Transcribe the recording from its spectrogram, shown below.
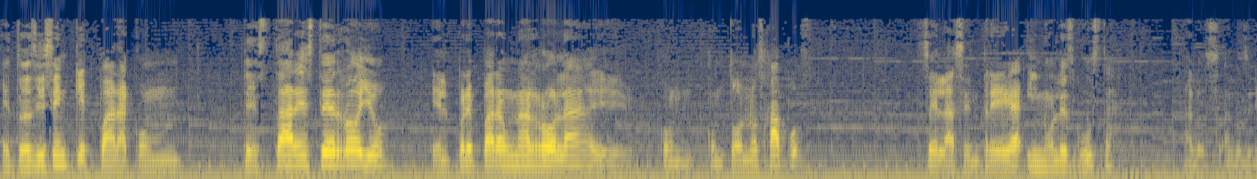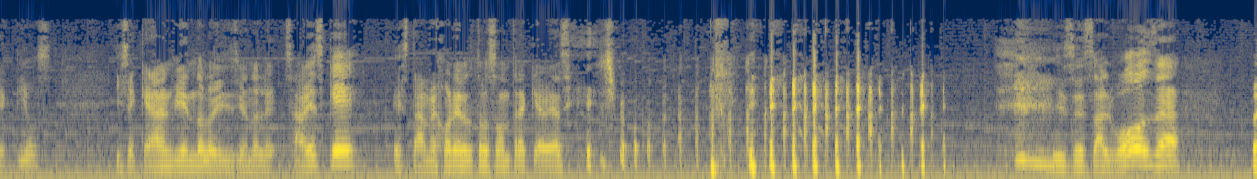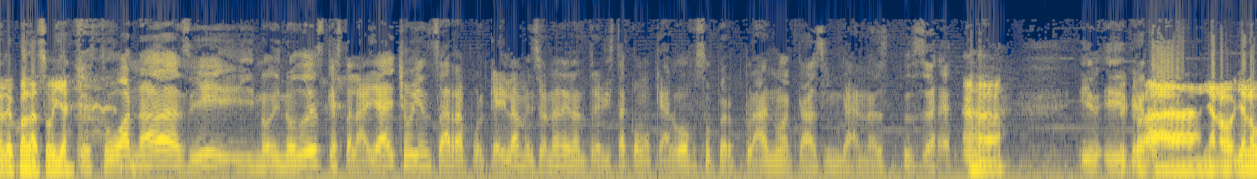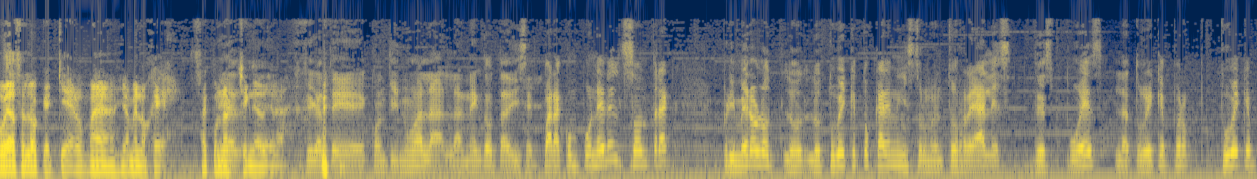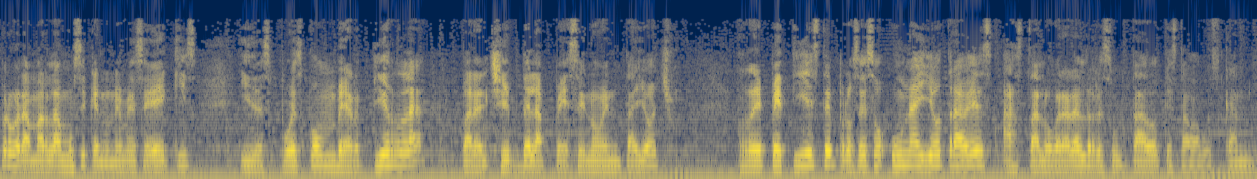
Entonces dicen que para contestar este rollo, él prepara una rola eh, con, con tonos japos, se las entrega y no les gusta a los, a los directivos. Y se quedan viéndolo y diciéndole, ¿sabes qué? Está mejor el otro soundtrack que habías hecho. y se salvó, o sea, Salió con la suya. estuvo a nada, sí, y no, y no dudes que hasta la haya hecho bien zarra, porque ahí la mencionan en la entrevista como que algo súper plano acá, sin ganas, o sea, Ajá. Y, y De que, fíjate- ah, ya no, ya no voy a hacer lo que quiero, man, ya me enojé. Saco una chingadera. Fíjate, continúa la, la anécdota. Dice, para componer el soundtrack, primero lo, lo- lo tuve que tocar en instrumentos reales. Después la tuve que, pro- tuve que programar la música en un MSX y después convertirla para el chip de la PC98. Repetí este proceso una y otra vez hasta lograr el resultado que estaba buscando.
